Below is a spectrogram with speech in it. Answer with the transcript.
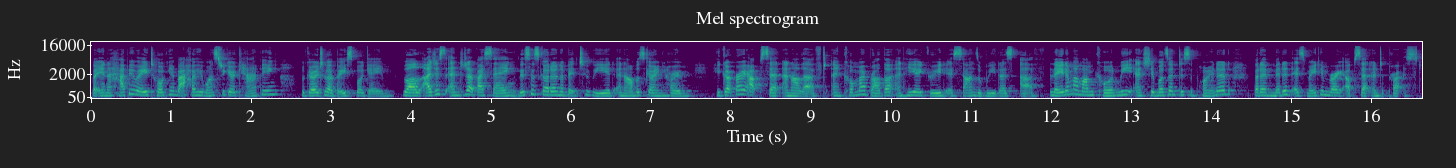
but in a happy way, talking about how he wants to go camping or go to a baseball game. Well, I just ended up by saying this has gotten a bit too weird, and I was going home. He got very upset and I left, and called my brother, and he agreed it sounds weird as F. Later, my mom called me, and she wasn't disappointed, but admitted it's made him very upset and depressed.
